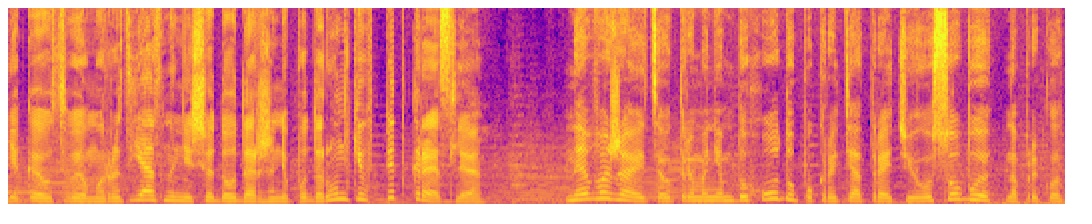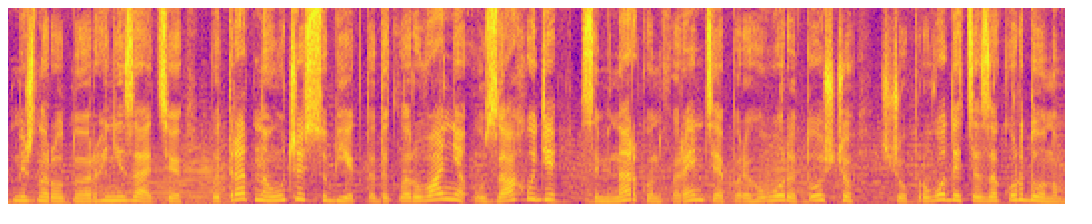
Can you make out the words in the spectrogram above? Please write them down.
яке у своєму роз'ясненні щодо одержання подарунків підкреслює. Не вважається отриманням доходу покриття третьою особою, наприклад, міжнародною організацією, витрат на участь суб'єкта декларування у заході, семінар, конференція, переговори тощо, що проводиться за кордоном,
